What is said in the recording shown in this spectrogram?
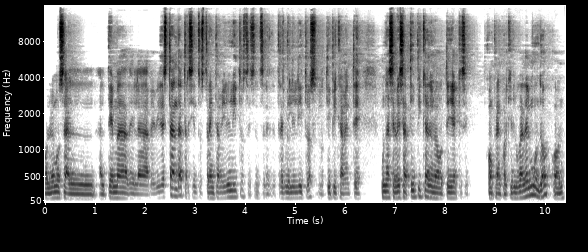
Volvemos al, al, tema de la bebida estándar, 330 mililitros, 333 mililitros, lo típicamente una cerveza típica de una botella que se compra en cualquier lugar del mundo, con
